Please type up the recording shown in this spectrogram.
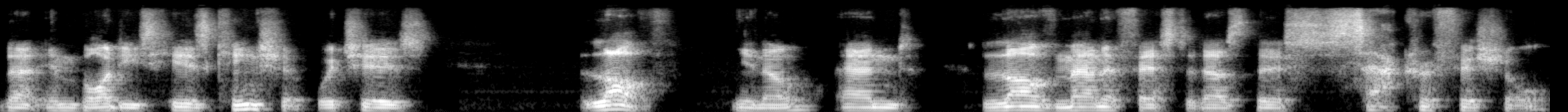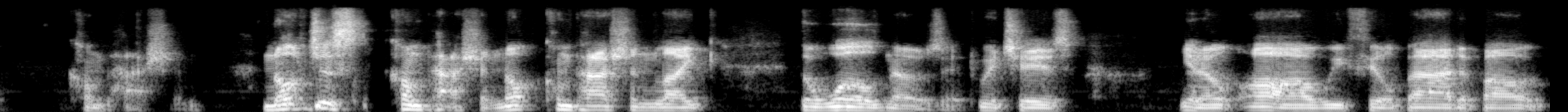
that embodies his kingship, which is love, you know, and love manifested as this sacrificial compassion. Not just compassion, not compassion like the world knows it, which is, you know, oh, we feel bad about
